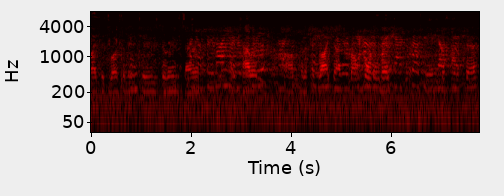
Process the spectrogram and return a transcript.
Delighted to welcome into the ring Sarah Kate Howard, our prolific rider from Fordingbridge in Hampshire,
